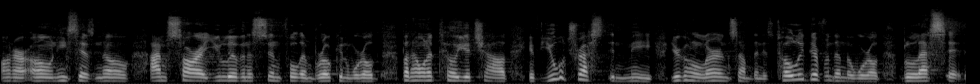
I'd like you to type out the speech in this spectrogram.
on our own? He says, No, I'm sorry, you live in a sinful and broken world, but I want to tell you, child, if you will trust in me, you're going to learn something that's totally different than the world. Blessed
